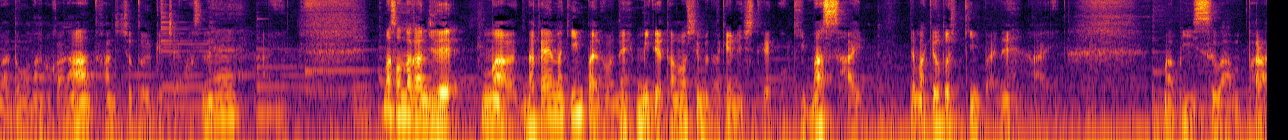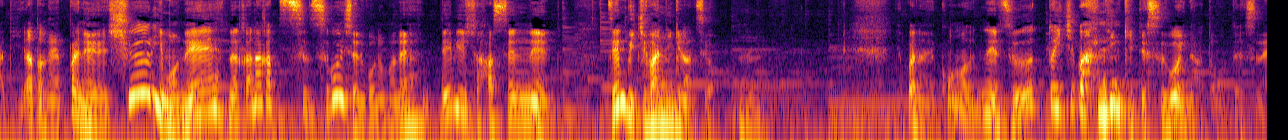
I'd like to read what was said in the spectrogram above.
はどうなのかなって感じちょっと受けちゃいますね。はいまあそんな感じで、まあ中山金杯の方はね、見て楽しむだけにしておきます。はい。で、まあ京都市金杯ね、はい。まあ、ピースワンパラディ。あとねやっぱりね修理もねなかなかすごいですよねこの馬ね。デビューした8000ね全部一番人気なんですよ、うん、やっぱねこのねずっと一番人気ってすごいなとですね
